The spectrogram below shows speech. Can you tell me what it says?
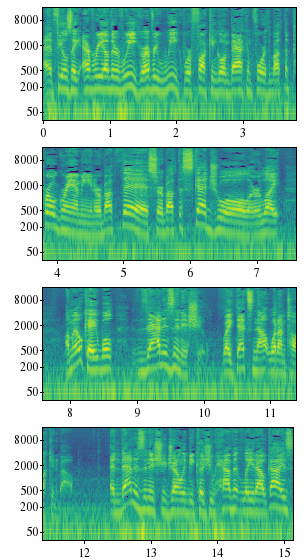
it feels like every other week or every week we're fucking going back and forth about the programming or about this or about the schedule or like, I'm like, okay, well, that is an issue. Like, that's not what I'm talking about. And that is an issue generally because you haven't laid out, guys,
